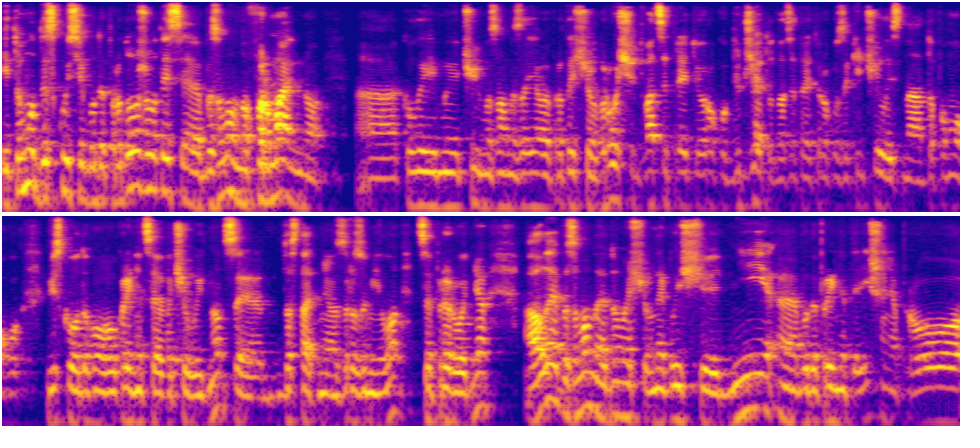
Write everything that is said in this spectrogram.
І тому дискусія буде продовжуватися. Безумовно, формально Коли ми чуємо з вами заяви про те, що гроші 23-го року бюджету 23-го року закінчились на допомогу військову допомогу Україні, це очевидно, це достатньо зрозуміло, це природньо. Але безумовно, я думаю, що в найближчі дні е, буде прийнято рішення про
